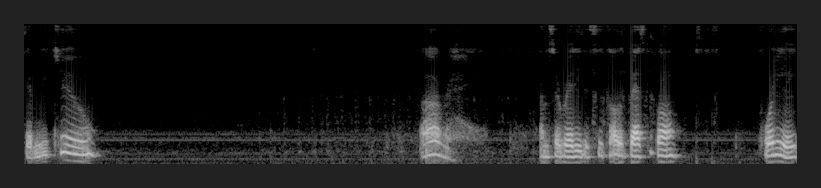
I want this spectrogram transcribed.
72. All right. I'm so ready to see college basketball. 48.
